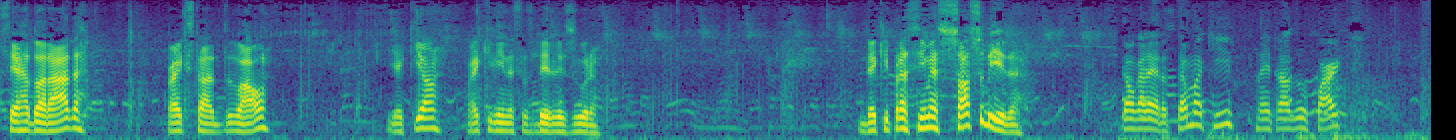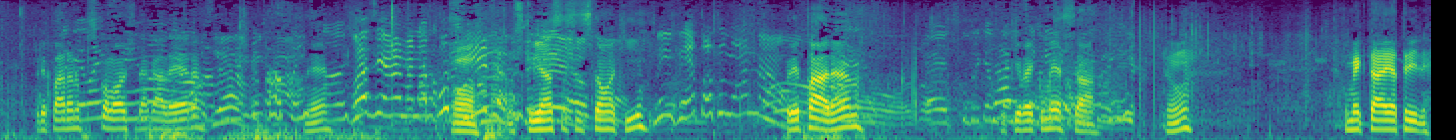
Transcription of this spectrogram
Serra Dourada, Parque Estadual. E aqui, ó, olha que linda essas belezuras. Daqui pra cima é só subida. Então, galera, estamos aqui na entrada do parque, preparando o psicológico da galera, né? É Ó, as crianças estão aqui Não inventa outro nome, não. preparando, porque vai começar. Então, como é que tá aí a trilha?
